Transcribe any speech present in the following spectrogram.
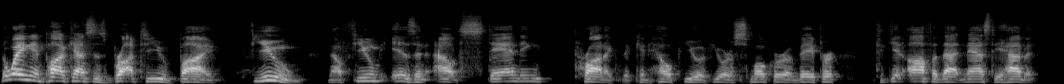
the Weighing In podcast is brought to you by Fume. Now, Fume is an outstanding product that can help you if you're a smoker or a vapor to get off of that nasty habit.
